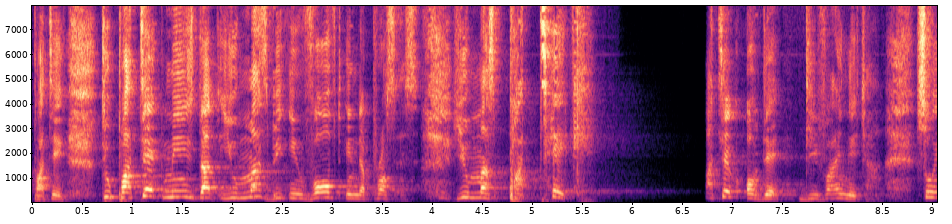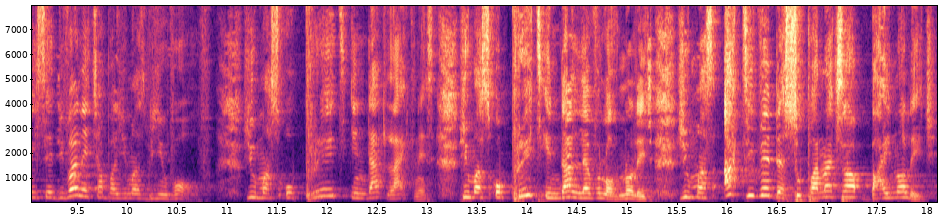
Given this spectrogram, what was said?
partake. To partake means that you must be involved in the process, you must partake partake of the divine nature. So it's a divine nature, but you must be involved. You must operate in that likeness. You must operate in that level of knowledge. You must activate the supernatural by knowledge.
